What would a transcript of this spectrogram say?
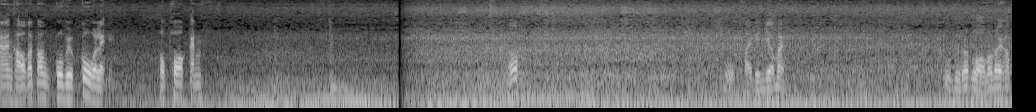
นางเขาก็ต้องโกเบลโก้เลยพอๆกันโอ้โหสายดินเยอะมากโอ้มีรถหล่อมาด้วยครับ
